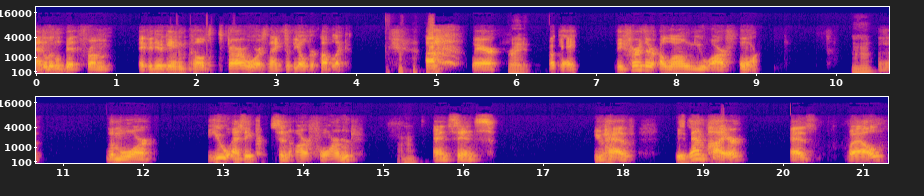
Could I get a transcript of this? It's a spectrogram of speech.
and a little bit from a video game called Star Wars: Knights of the Old Republic, uh, where Right. okay, the further along you are formed hmm the more you as a person are formed. Mhm. And since you have the vampire as well,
